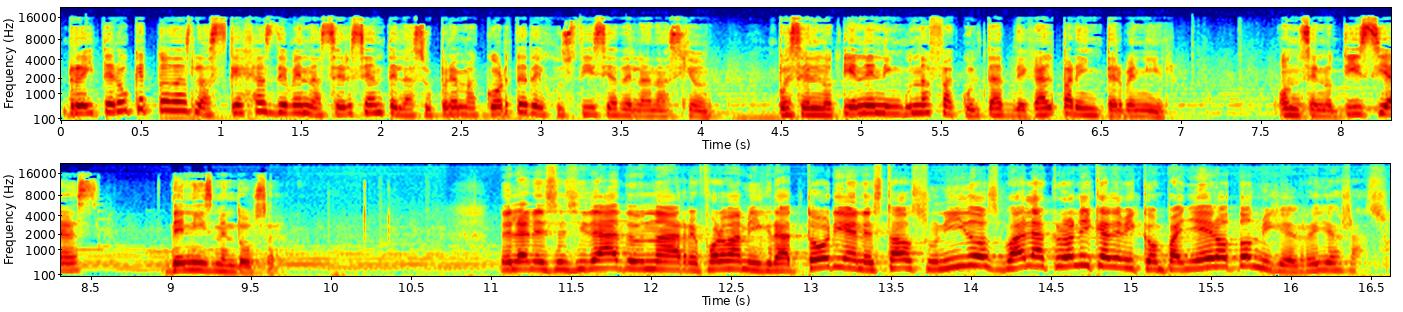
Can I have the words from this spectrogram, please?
reiteró que todas las quejas deben hacerse ante la Suprema Corte de Justicia de la Nación, pues él no tiene ninguna facultad legal para intervenir. 11 Noticias, Denis Mendoza. De la necesidad de una reforma migratoria en Estados Unidos va la crónica de mi compañero Don Miguel Reyes Razo.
